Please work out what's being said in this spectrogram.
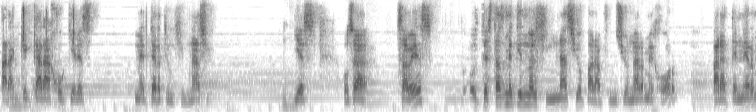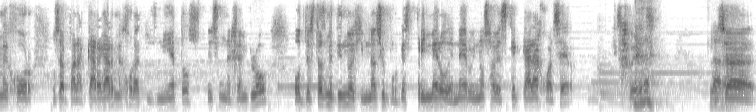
¿Para qué carajo quieres meterte un gimnasio? Y es, o sea, ¿sabes? ¿Te estás metiendo al gimnasio para funcionar mejor? para tener mejor, o sea, para cargar mejor a tus nietos, es un ejemplo, o te estás metiendo al gimnasio porque es primero de enero y no sabes qué carajo hacer, ¿sabes? O sea,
